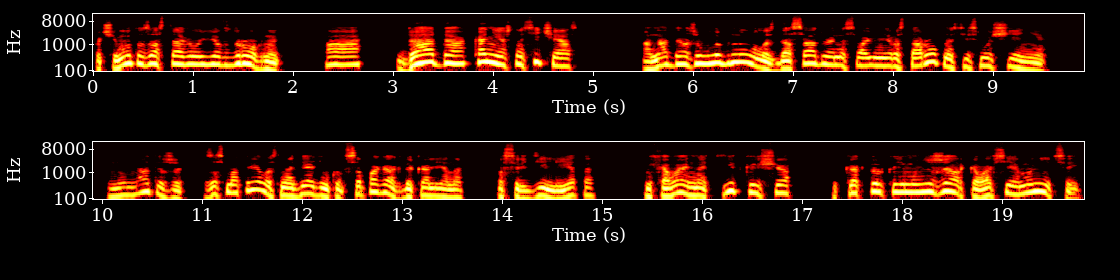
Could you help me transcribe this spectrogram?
почему-то заставил ее вздрогнуть. «А, да-да, конечно, сейчас». Она даже улыбнулась, досадуя на свою нерасторопность и смущение. Ну надо же, засмотрелась на дяденьку в сапогах до колена, посреди лета, меховая накидка еще, и как только ему не жарко во всей амуниции.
